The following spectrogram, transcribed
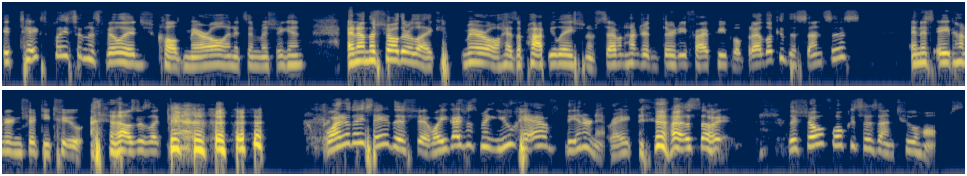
it takes place in this village called Merrill, and it's in Michigan. And on the show, they're like, Merrill has a population of 735 people. But I look at the census and it's 852. and I was just like, why do they say this shit? Well, you guys just make, you have the internet, right? so it, the show focuses on two homes.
